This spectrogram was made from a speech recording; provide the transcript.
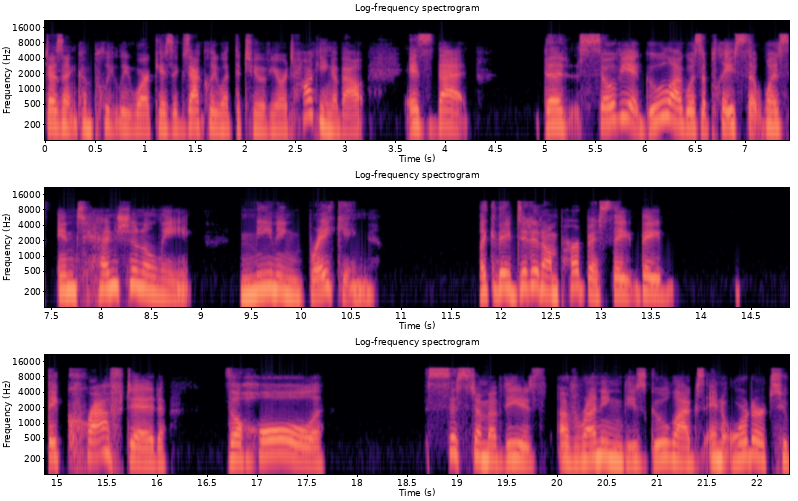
doesn't completely work is exactly what the two of you are talking about. Is that the Soviet Gulag was a place that was intentionally meaning breaking. Like they did it on purpose. They they they crafted the whole system of these of running these gulags in order to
